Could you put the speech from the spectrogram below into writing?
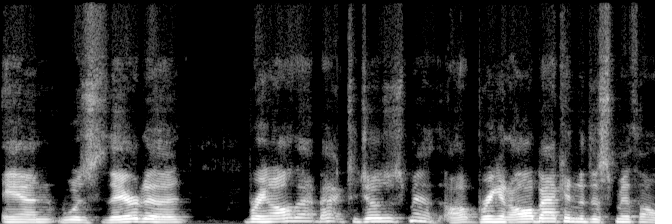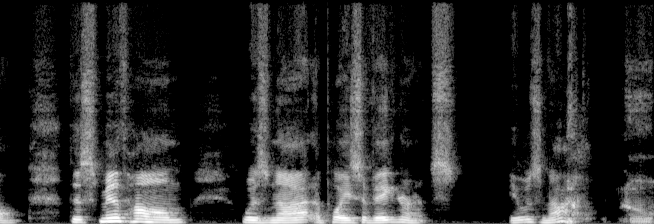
and was there to bring all that back to Joseph Smith. I'll bring it all back into the Smith home. The Smith home was not a place of ignorance. It was not. No, no.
